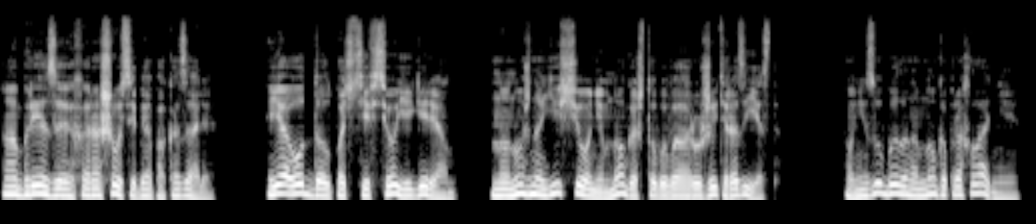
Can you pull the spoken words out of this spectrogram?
Обрезы хорошо себя показали. Я отдал почти все егерям, но нужно еще немного, чтобы вооружить разъезд. Внизу было намного прохладнее,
